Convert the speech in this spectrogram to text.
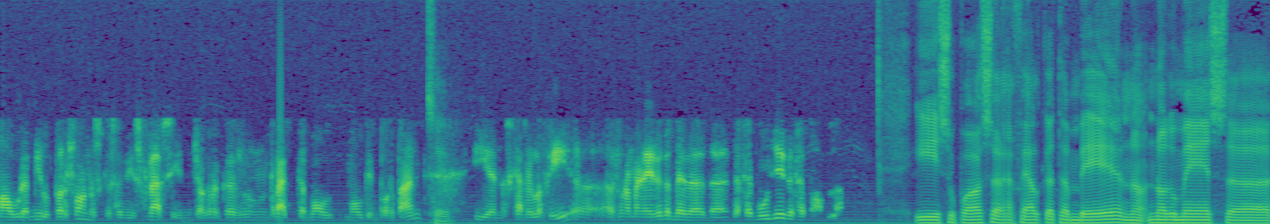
moure mil persones que se disfracin, jo crec que és un repte molt, molt important, sí. i en el cap i la fi eh, és una manera també de, de, de fer bulla i de fer poble i suposa, Rafael, que també no, no només eh,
